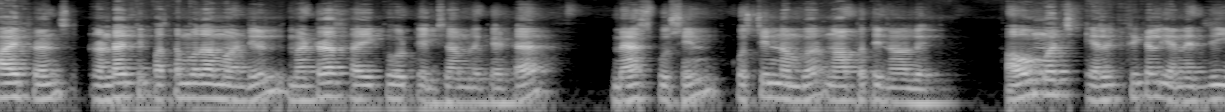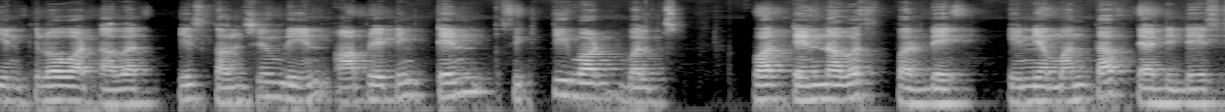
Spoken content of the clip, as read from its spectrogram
ஹாய் ஃப்ரெண்ட்ஸ் ரெண்டாயிரத்தி பத்தொன்பதாம் ஆண்டில் மெட்ராஸ் ஹைகோர்ட் எக்ஸாமில் கேட்ட மேத்ஸ் கொஸ்டின் கொஸ்டின் நம்பர் நாற்பத்தி நாலு. How much electrical energy in kilowatt hour is consumed in operating ten sixty watt bulbs for ten hours per day in a month of thirty days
